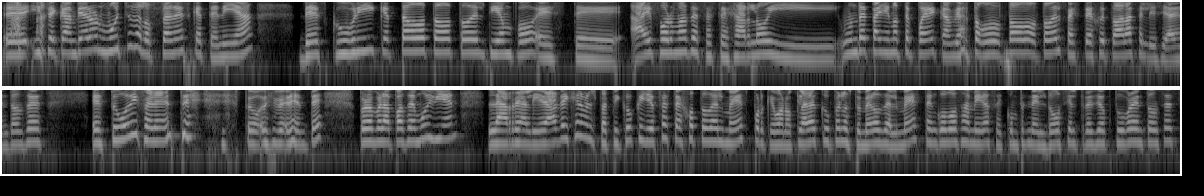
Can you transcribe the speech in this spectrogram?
Eh, y se cambiaron muchos de los planes que tenía. Descubrí que todo, todo, todo el tiempo este, hay formas de festejarlo y un detalle no te puede cambiar todo, todo, todo el festejo y toda la felicidad. Entonces, estuvo diferente, estuvo diferente, pero me la pasé muy bien. La realidad, déjenme les platico que yo festejo todo el mes porque, bueno, Clara cumple los primeros del mes. Tengo dos amigas que cumplen el 2 y el 3 de octubre. Entonces,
